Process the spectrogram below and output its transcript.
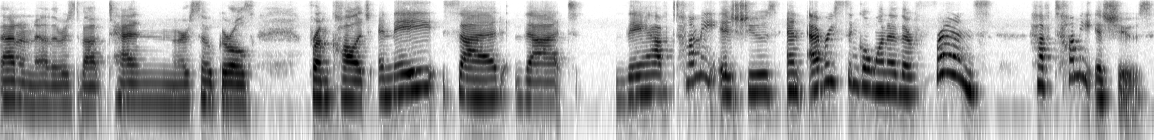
I don't know, there was about 10 or so girls from college and they said that they have tummy issues, and every single one of their friends have tummy issues.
